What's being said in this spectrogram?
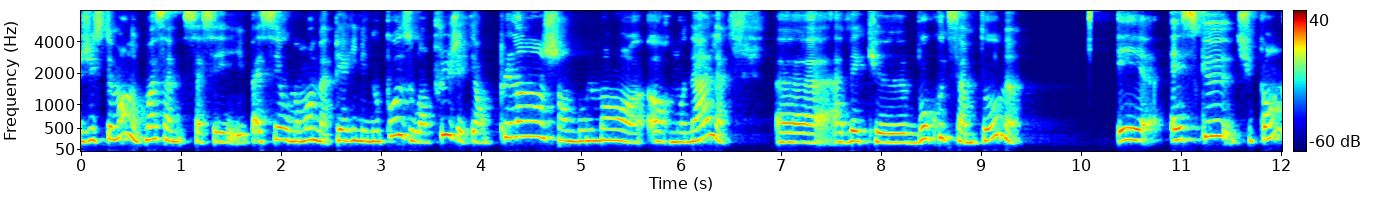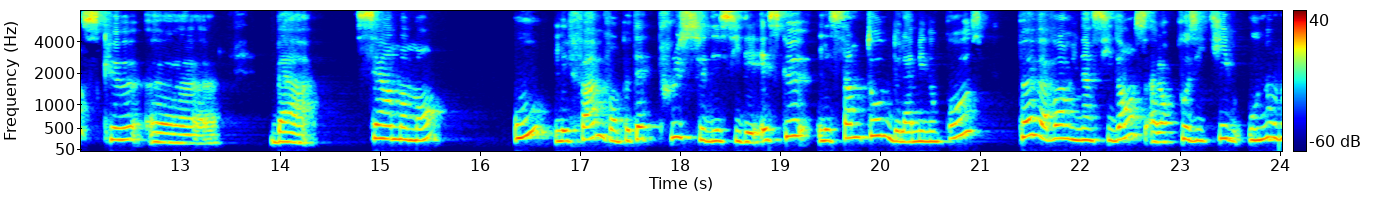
justement, donc moi ça, ça s'est passé au moment de ma périménopause où en plus j'étais en plein chamboulement hormonal avec beaucoup de symptômes. Et est-ce que tu penses que euh, bah, c'est un moment où les femmes vont peut-être plus se décider? Est-ce que les symptômes de la ménopause peuvent avoir une incidence, alors positive ou non.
